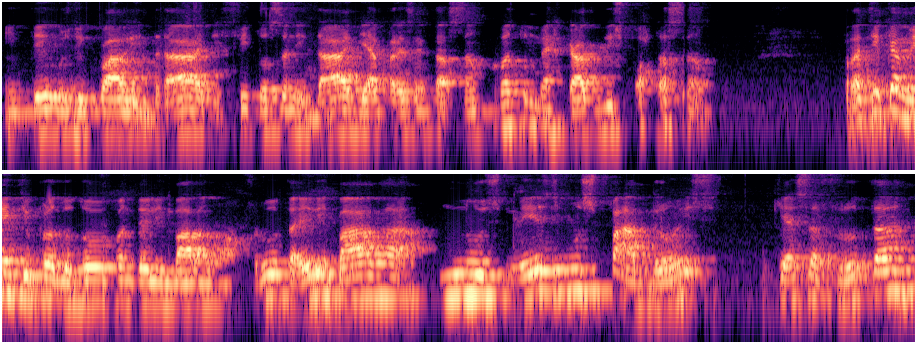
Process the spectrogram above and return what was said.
em termos de qualidade, fitossanidade e apresentação quanto o mercado de exportação. Praticamente o produtor, quando ele embala uma fruta, ele embala nos mesmos padrões que essa fruta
